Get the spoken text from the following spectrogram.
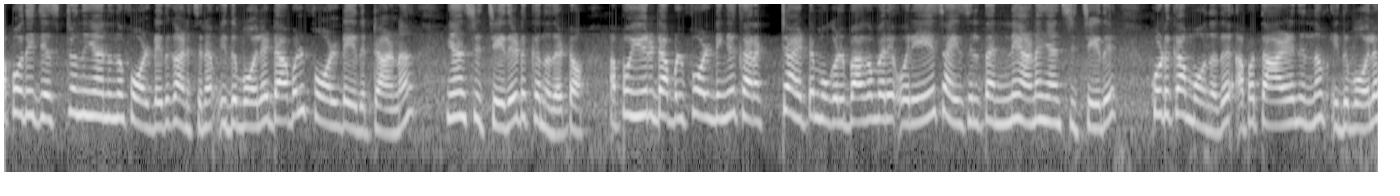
അപ്പോൾ ഇത് ജസ്റ്റ് ഒന്ന് ഞാനൊന്ന് ഫോൾഡ് ചെയ്ത് കാണിച്ചുതരാം. ഇതുപോലെ ഡബിൾ ഫോൾഡ് ചെയ്തിട്ടാണ് ഞാൻ സ്റ്റിച്ച് ചെയ്ത് എടുക്കുന്നത് കേട്ടോ. അപ്പോൾ ഈ ഒരു ഡബിൾ ഫോൾഡിങ് കറക്റ്റായിട്ട് മുകൾ ഭാഗം വരെ ഒരേ സൈസിൽ തന്നെയാണ് ഞാൻ സ്റ്റിച്ച് ചെയ്ത് കൊടുക്കാൻ പോകുന്നത്. അപ്പോൾ താഴെ നിന്നും ഇതുപോലെ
